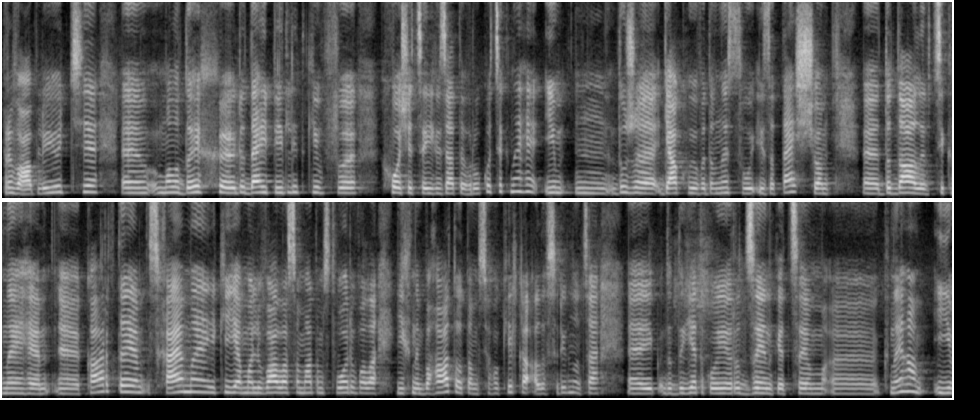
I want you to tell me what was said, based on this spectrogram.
приваблюють е, молодих е, людей, підлітків. е, Хочеться їх взяти в руку ці книги, і дуже дякую видавництву і за те, що додали в ці книги карти, схеми, які я малювала, сама там створювала. Їх небагато, там всього кілька, але все рівно це додає такої родзинки цим книгам. І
